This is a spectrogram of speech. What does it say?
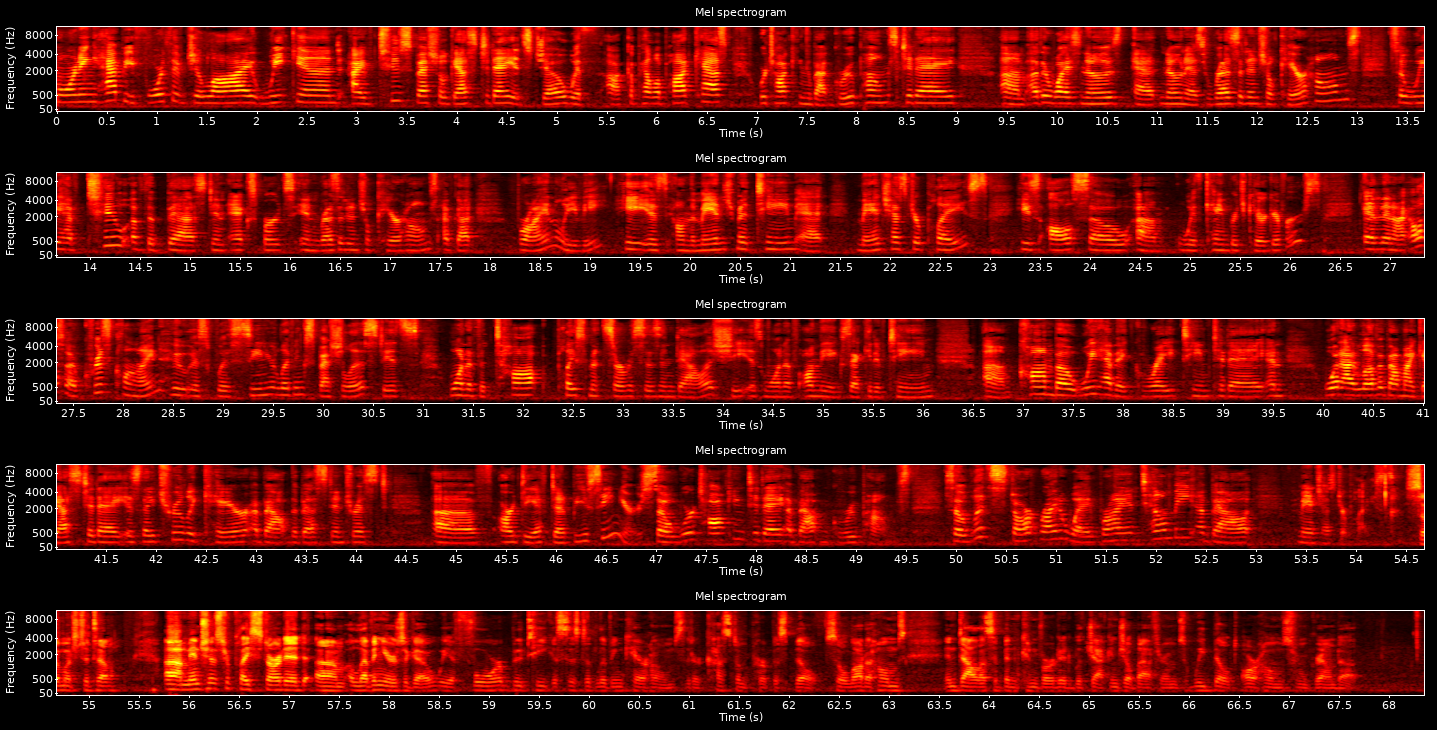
Morning. Happy 4th of July weekend. I have two special guests today. It's Joe with Acapella Podcast. We're talking about group homes today, um, otherwise known as, known as residential care homes. So we have two of the best and experts in residential care homes. I've got Brian Levy. He is on the management team at Manchester Place. He's also um, with Cambridge Caregivers. And then I also have Chris Klein, who is with Senior Living Specialist. It's one of the top placement services in Dallas. She is one of on the executive team. Um, combo, we have a great team today. And what I love about my guests today is they truly care about the best interest of our DFW seniors. So we're talking today about group homes. So let's start right away. Brian, tell me about Manchester Place. So much to tell. Uh, Manchester Place started um, 11 years ago. We have four boutique assisted living care homes that are custom purpose built. So a lot of homes in Dallas have been converted with Jack and Jill bathrooms. We built our homes from ground up.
